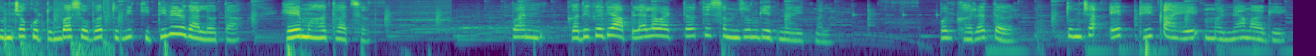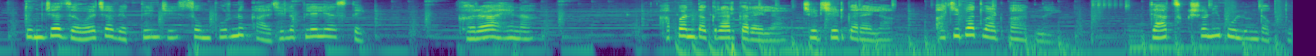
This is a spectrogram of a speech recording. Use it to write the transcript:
तुमच्या कुटुंबासोबत तुम्ही किती वेळ घालवता? हे महत्त्वाचं. पण कधीकधी आपल्याला वाटतं ते समजून घेत नाहीत मला. पण खरं तर तुमच्या एक ठीक आहे म्हणण्यामागे तुमच्या जवळच्या व्यक्तींची संपूर्ण काळजी लपलेली असते. खरं आहे ना? आपण तक्रार करायला चिडचिड करायला अजिबात वाट पाहत नाही. त्याच क्षणी बोलून टाकतो.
